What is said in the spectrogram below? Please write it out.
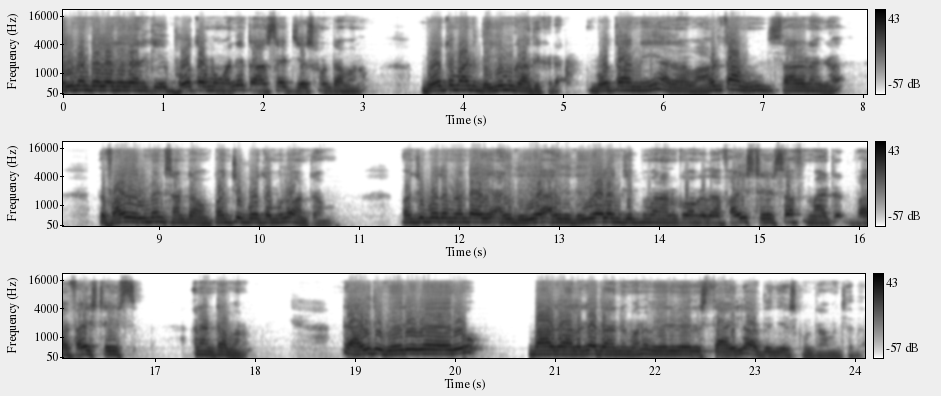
ఎలిమెంటల్ అనే దానికి భూతము అని ట్రాన్స్లేట్ చేసుకుంటాం మనం. భూతం అంటే దెయ్యం కాదు ఇక్కడ. భూతాన్ని అలా వాడుతాం సాధారణంగా. ఫైవ్ ఎలిమెంట్స్ అంటాం. పంచభూతములు అంటాము పంచభూతములు అంటే ఐదు దెయ్య ఐదు దెయ్యాలని చెప్పి మనం అనుకోం కదా. Five states of matter five states అని అంటాం మనం. ఐదు వేరు వేరు భాగాలుగా దాన్ని మనం వేరు వేరు స్థాయిలో అర్థం చేసుకుంటాము కదా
